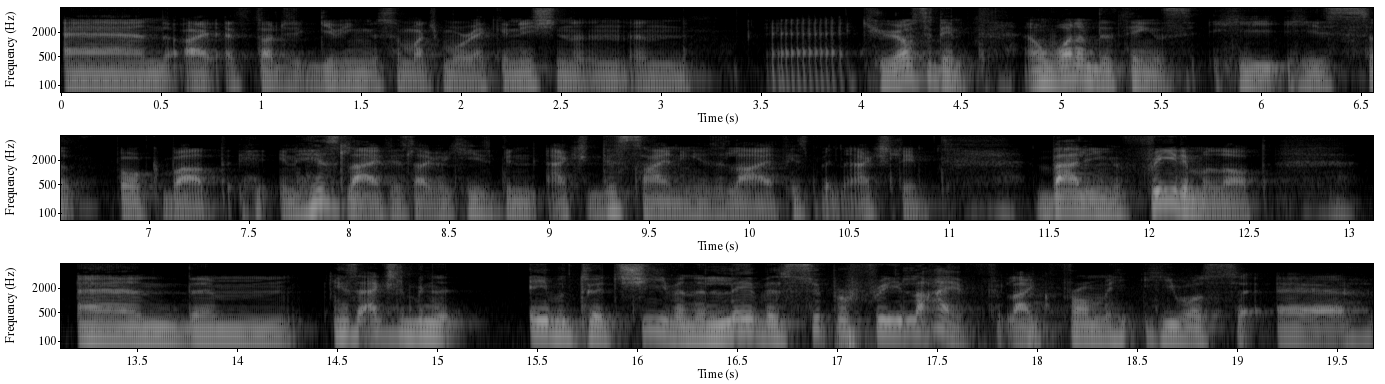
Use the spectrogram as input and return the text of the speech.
and I, I started giving so much more recognition and, and uh, curiosity. And one of the things he he spoke about in his life is like he's been actually designing his life. He's been actually valuing freedom a lot, and um, he's actually been able to achieve and live a super free life like from he was uh,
